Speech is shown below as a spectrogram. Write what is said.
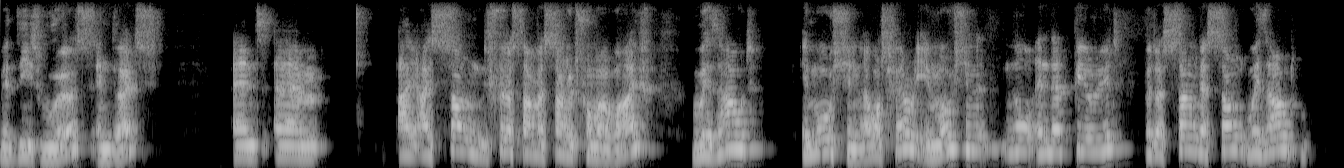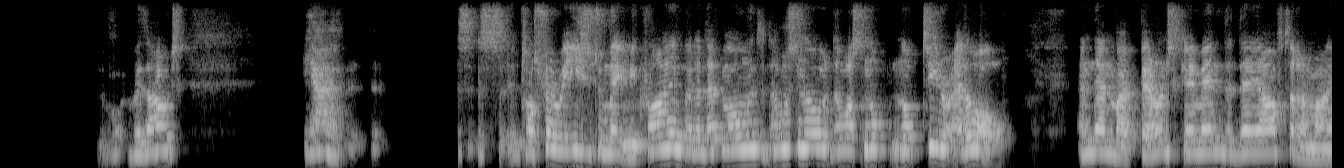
with these words in Dutch. And um, I, I sung the first time I sung it for my wife without emotion. I was very emotional in that period, but I sang that song without without yeah it was very easy to make me crying but at that moment there was no there was not not tear at all and then my parents came in the day after and my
